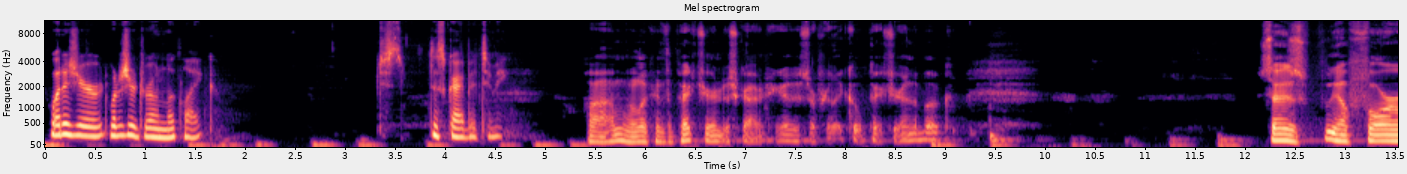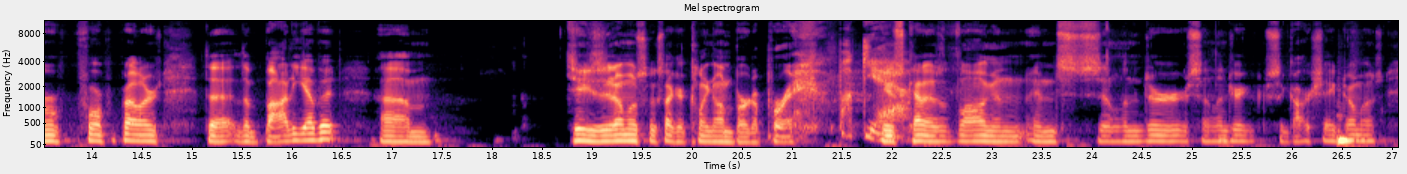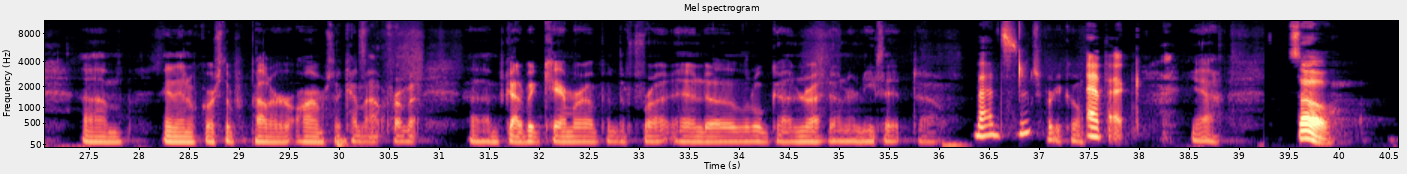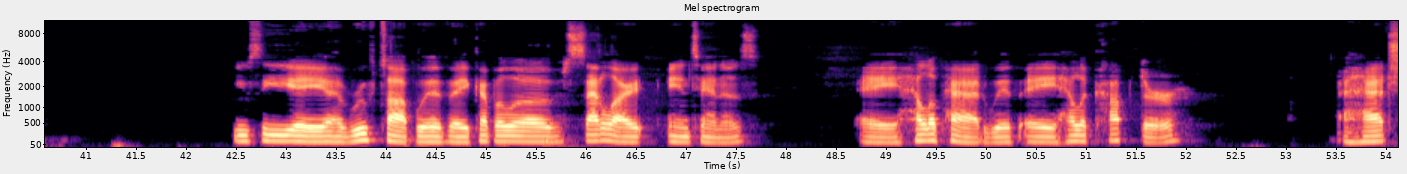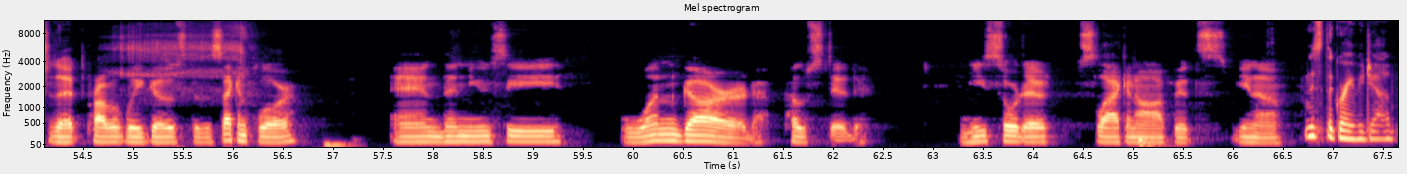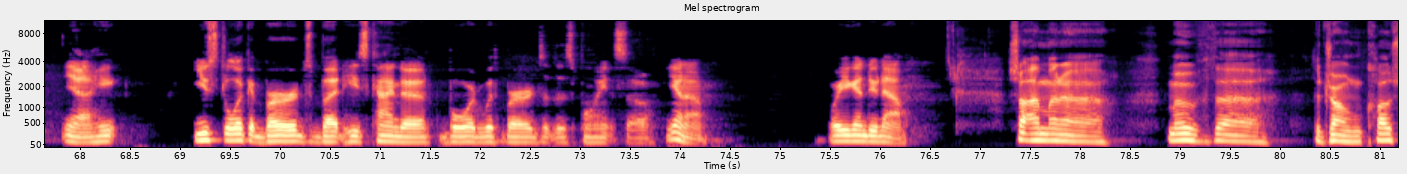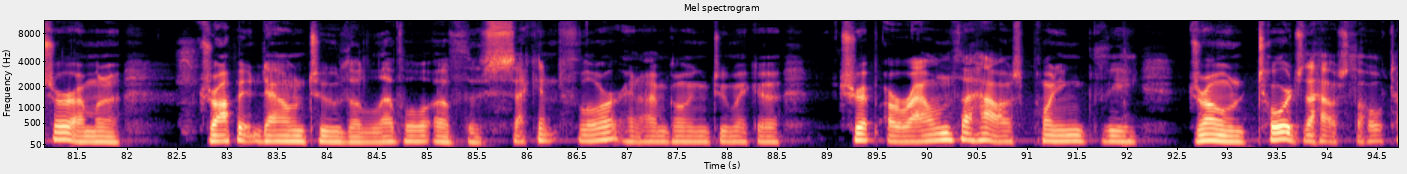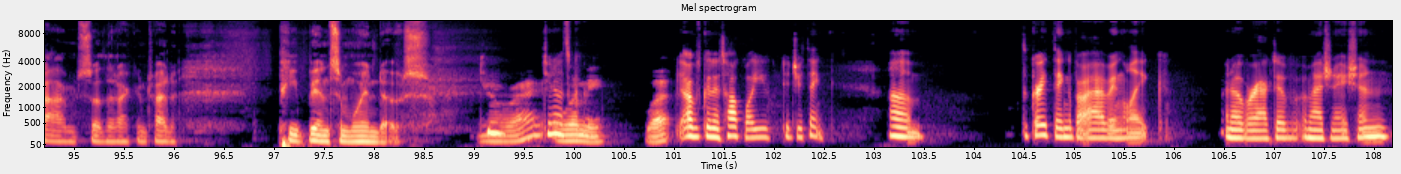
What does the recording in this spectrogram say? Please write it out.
What does your What does your drone look like? Just describe it to me. Well, I'm going to look at the picture and describe it to you. There's a really cool picture in the book. So there's you know four four propellers. The the body of it, um, geez, it almost looks like a Klingon bird of prey. Fuck yeah. It's kind of long and, and cylinder, cylindric, cigar shaped almost. Um, and then, of course, the propeller arms that come out from it. Um, it's got a big camera up in the front and a little gun right underneath it. Uh, That's it's pretty cool. epic. Yeah. So, you see a, uh rooftop with a couple of satellite antennas, a helipad with a helicopter, a hatch that probably goes to the second floor, and then you see one guard posted. And he's sort of slacking off. It's, you know, It's the gravy job. yeah, he used to look at birds, but he's kind of bored with birds at this point. So, you know, what are you going to do now? So I'm gonna move the the drone closer. I'm gonna drop it down to the level of the second floor, and I'm going to make a trip around the house, pointing the drone towards the house the whole time, so that I can try to peep in some windows. You- All right. do you know what's Let cr- me. What? I was going to talk while you did your thing. Um, the great thing about having like an overactive imagination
